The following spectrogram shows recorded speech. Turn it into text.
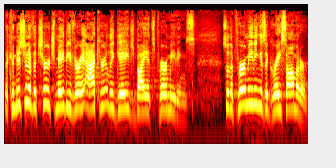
The condition of the church may be very accurately gauged by its prayer meetings. So the prayer meeting is a graceometer.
